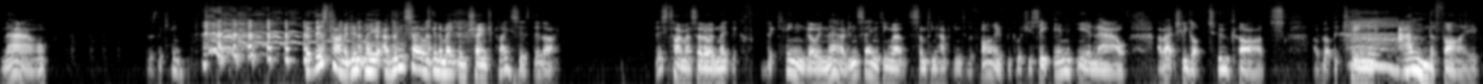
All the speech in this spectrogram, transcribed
Now, there's the king. But this time I didn't make. I didn't say I was going to make them change places, did I? This time I said I would make the the king go in there. I didn't say anything about something happening to the five because you see in here now I've actually got two cards. I've got the king and the five,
